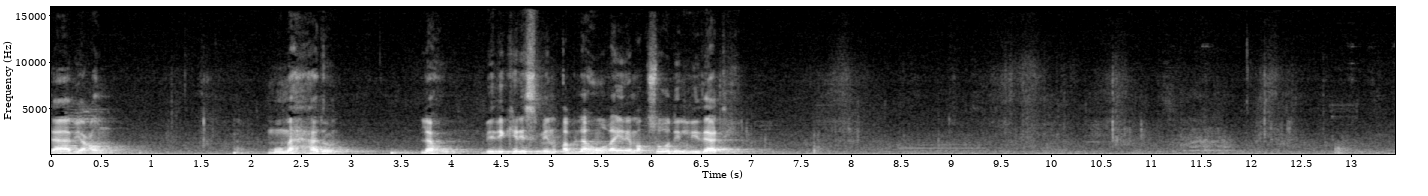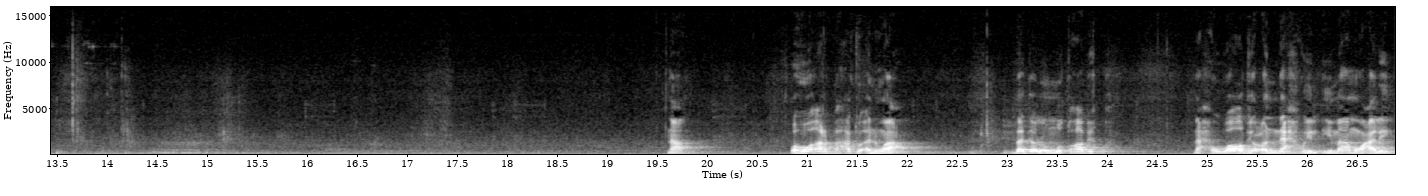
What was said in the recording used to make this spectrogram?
تابع ممهد له بذكر اسم قبله غير مقصود لذاته. نعم. وهو أربعة أنواع. بدل مطابق نحو واضع النحو الإمام عليه.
